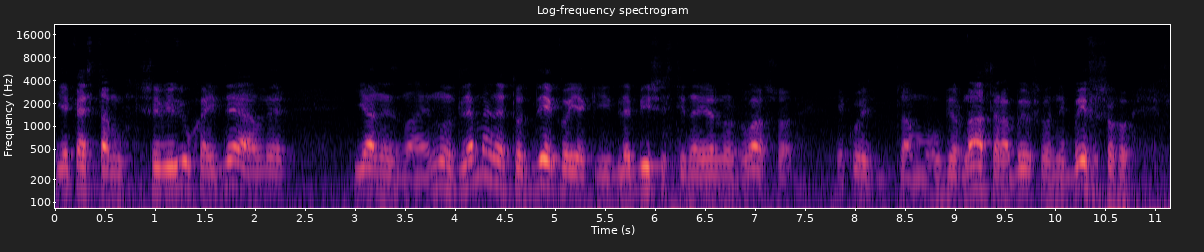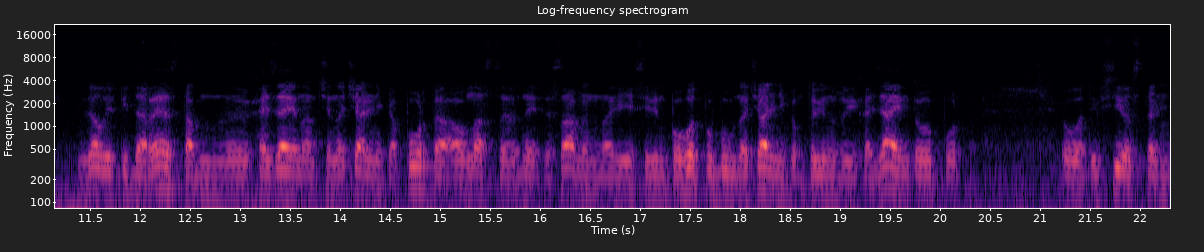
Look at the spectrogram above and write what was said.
якась там шевелюха йде, але я не знаю. Ну, для мене то дико, як і для більшості, мабуть, з вас, що якогось там губернатора, бившого, не бившого, взяли під арест там е, хазяїна чи начальника порта, а у нас це одне і те саме. Якщо він погод побув начальником, то він вже і хазяїн того порта. От, і всі остальні.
